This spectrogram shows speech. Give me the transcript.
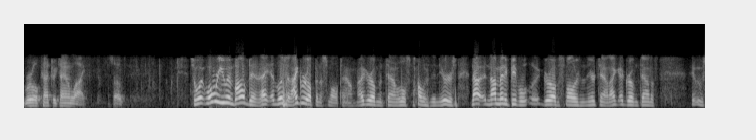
rural country town life. So. So what, what were you involved in? I, listen, I grew up in a small town. I grew up in a town a little smaller than yours. Not not many people grew up smaller than your town. I, I grew up in a town of it was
